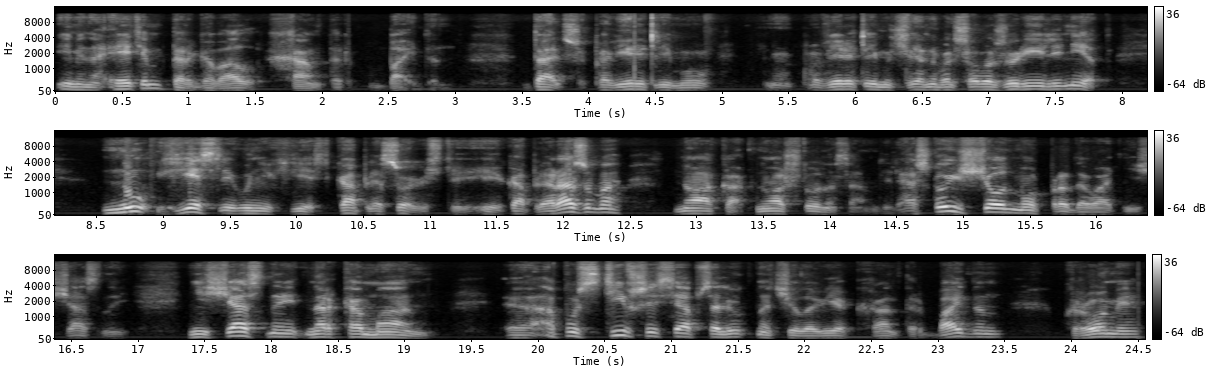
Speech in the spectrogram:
Именно этим торговал Хантер Байден. Дальше, поверит ли ему, поверят ли ему члены большого жюри или нет. Ну, если у них есть капля совести и капля разума, ну а как? Ну а что на самом деле? А что еще он мог продавать несчастный? Несчастный наркоман, э, опустившийся абсолютно человек Хантер Байден, кроме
